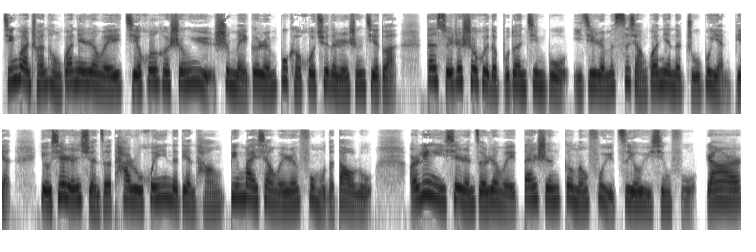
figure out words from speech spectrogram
尽管传统观念认为结婚和生育是每个人不可或缺的人生阶段，但随着社会的不断进步以及人们思想观念的逐步演变，有些人选择踏入婚姻的殿堂，并迈向为人父母的道路，而另一些人则认为单身更能赋予自由与幸福。然而，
